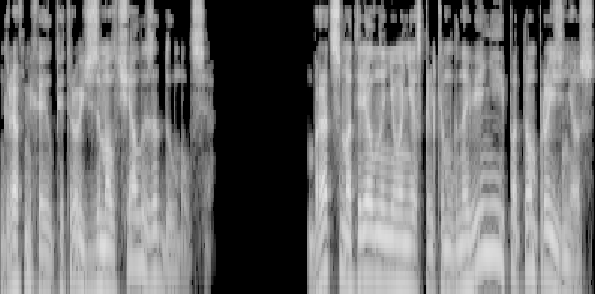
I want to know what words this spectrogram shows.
Граф Михаил Петрович замолчал и задумался. Брат смотрел на него несколько мгновений и потом произнес.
